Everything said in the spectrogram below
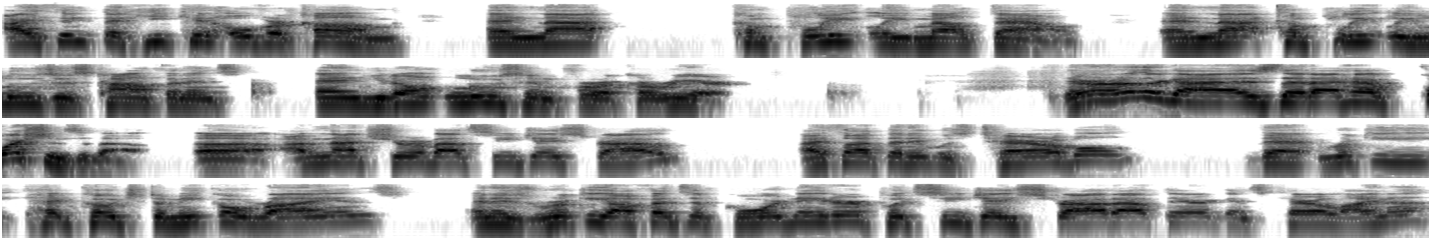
I think that he can overcome and not completely melt down and not completely lose his confidence. And you don't lose him for a career. There are other guys that I have questions about. Uh, I'm not sure about CJ Stroud. I thought that it was terrible that rookie head coach DeMeco Ryans and his rookie offensive coordinator put CJ Stroud out there against Carolina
